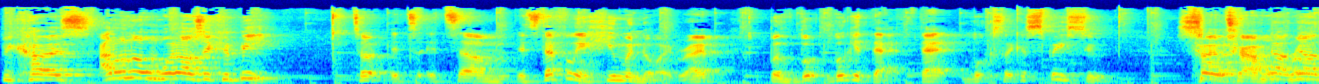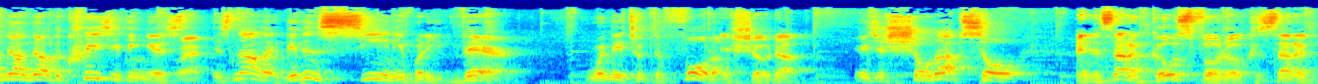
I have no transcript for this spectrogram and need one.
because I don't know what else it could be. So it's it's um it's definitely a humanoid, right? But look look at that. That looks like a spacesuit. So, Time travel, No, bro. no, no, no. The crazy thing is, Right. it's not like they didn't see anybody there when they took the photo. It showed up, It just showed up. So and it's not a ghost photo because it's not a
